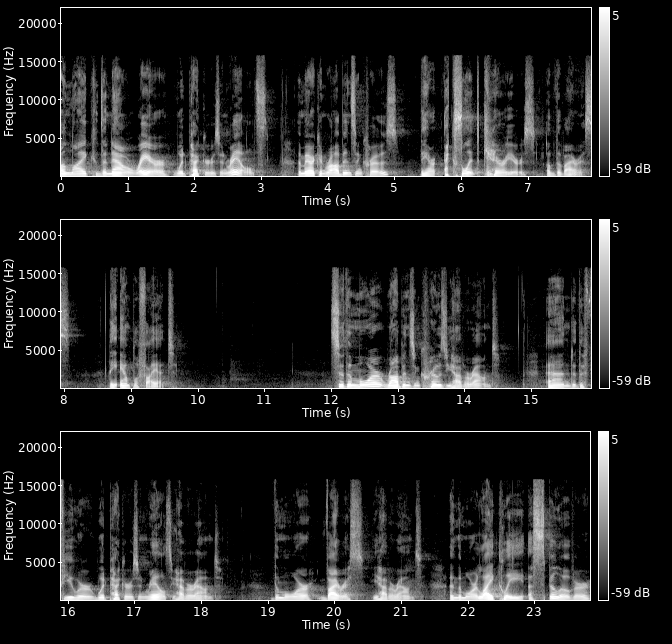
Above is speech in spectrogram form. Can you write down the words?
Unlike the now rare woodpeckers and rails, American robins and crows, they are excellent carriers of the virus. They amplify it. So the more robins and crows you have around, and the fewer woodpeckers and rails you have around, the more virus you have around, and the more likely a spillover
